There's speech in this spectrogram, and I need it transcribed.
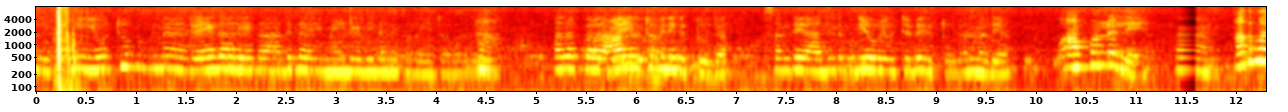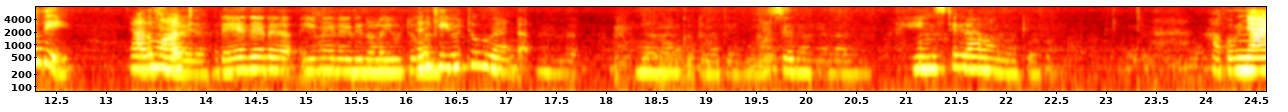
ഈ യൂട്യൂബ് പിന്നെ രേഖ രേഖ അതിലെ മെയിൽ ഐ ഡിയിലല്ലേ തുടങ്ങിയിട്ടുള്ളത് ആ. അതപ്പോ ആ യൂട്യൂബിന് കിട്ടൂല. സന്ധ്യ അതിന്റെ പുതിയ യൂട്യൂബേ കിട്ടൂല. അത് മതിയോ? ആ ഫോണിലല്ലേ? അത് മതി. ഞാൻ അത് മാറ്റി? രേഖയുടെ ഇമെയിൽ ഐ ഡിയിലുള്ള യൂട്യൂബ് എനിക്ക് യൂട്യൂബ് വേണ്ട. ഞാൻ ഇൻസ്റ്റാഗ്രാം ഇൻസ്റ്റഗ്രാം ആണ് അപ്പം ഞാൻ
